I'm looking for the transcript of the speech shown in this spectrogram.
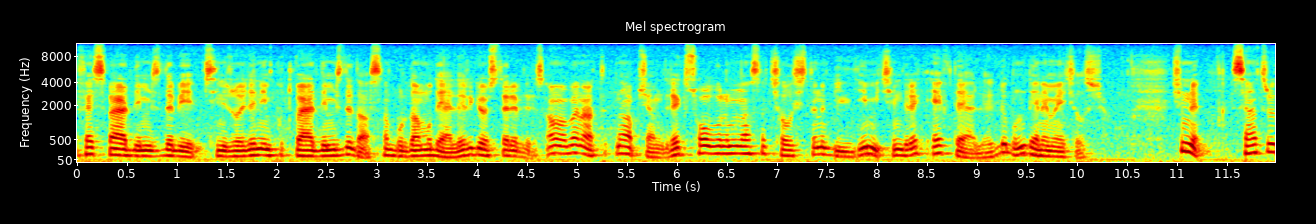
fs verdiğimizde bir sinusoidal input verdiğimizde de aslında buradan bu değerleri gösterebiliriz. Ama ben artık ne yapacağım direkt solver'ımın aslında çalıştığını bildiğim için direkt f değerleriyle bunu denemeye çalışacağım. Şimdi Central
